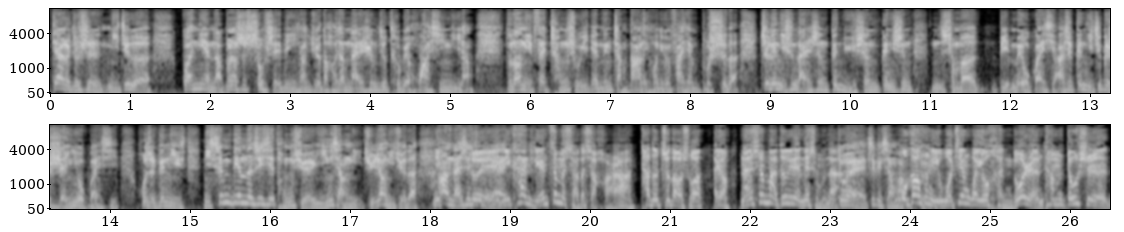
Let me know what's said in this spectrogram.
第二个就是你这个观念呢，不知道是受谁的影响，觉得好像男生就特别花心一样。等到你再成熟一点，等你长大了以后，你会发现不是的，这跟你是男生、跟女生、跟你是嗯什么别没有关系，而是跟你这个人有关系，或者跟你你身边的这些同学影响你，去让你觉得啊，男生对，你看连这么小的小孩啊，他都知道说，哎呦，男生嘛都有点那什么的。对这个想法，我告诉你，对我见过有很多人，他们都是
